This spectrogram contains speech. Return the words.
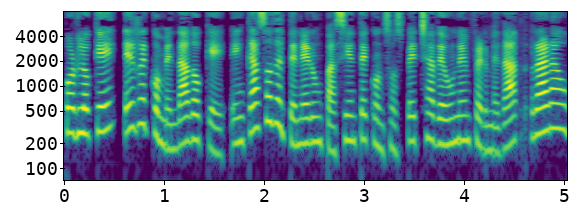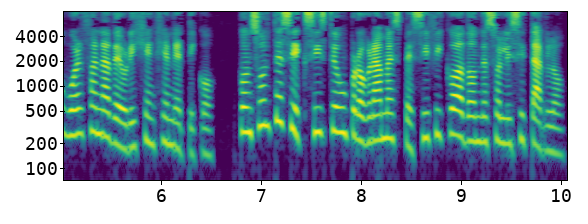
Por lo que, es recomendado que, en caso de tener un paciente con sospecha de una enfermedad rara o huérfana de origen genético, consulte si existe un programa específico a donde solicitarlo.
